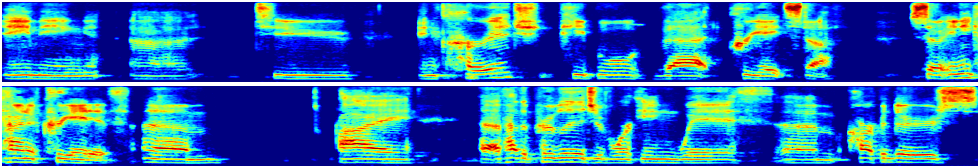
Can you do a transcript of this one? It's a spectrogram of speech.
aiming uh, to encourage people that create stuff. So any kind of creative. Um, I I've had the privilege of working with um, carpenters,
